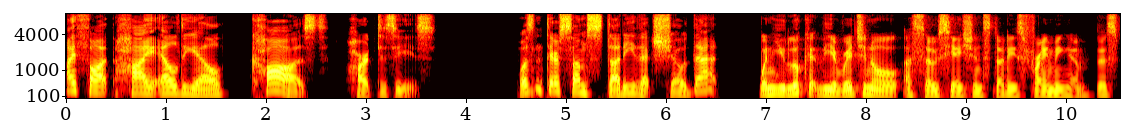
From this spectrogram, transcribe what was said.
I thought high LDL caused heart disease. Wasn't there some study that showed that? When you look at the original association studies Framingham, this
